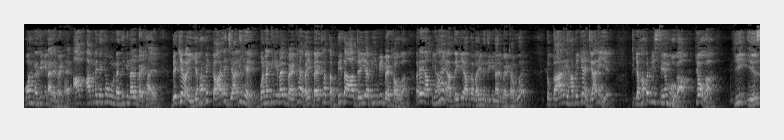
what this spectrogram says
वह नदी किनारे बैठा है। आप, आपने देखा वो नदी किनारे बैठा है? देखिए भाई, यहाँ पे कार्य जारी है। वह नदी किनारे बैठा है भाई, बैठा तब भी तो आप जाइए, अभी भी बैठा होगा। अरे, आप यहाँ है? आप देखिए, आपका भाई नदी किनारे बैठा हुआ है। तो कार्य यहाँ पे क्या है? जारी है। तो यहाँ पर भी सेम होगा। क्या होगा? He is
